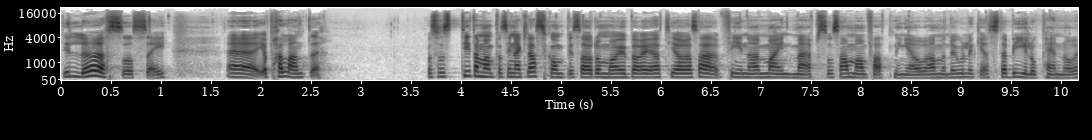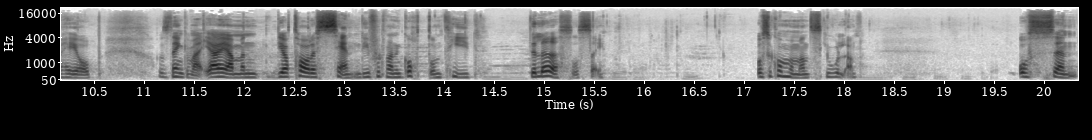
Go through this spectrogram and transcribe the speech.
det löser sig. Eh, jag pallar inte. Och så tittar man på sina klasskompisar, de har ju börjat göra så här fina mindmaps och sammanfattningar och använda olika stabilopennor och hej upp. Och så tänker man, ja ja men jag tar det sen, det är fortfarande gott om tid. Det löser sig. Och så kommer man till skolan. Och sen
